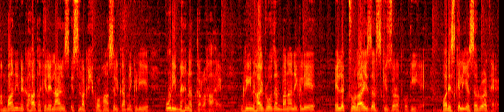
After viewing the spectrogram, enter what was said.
अंबानी ने कहा था कि रिलायंस इस लक्ष्य को हासिल करने के लिए पूरी मेहनत कर रहा है। ग्रीन हाइड्रोजन बनाने के लिए इलेक्ट्रोलाइजर्स की ज़रूरत होती है और इसके लिए ज़रूरत है,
